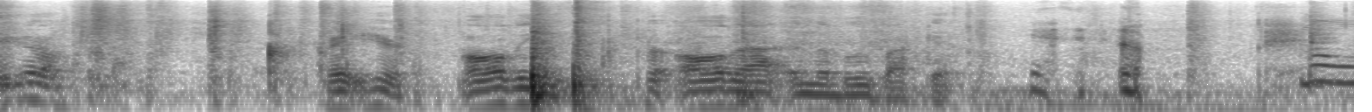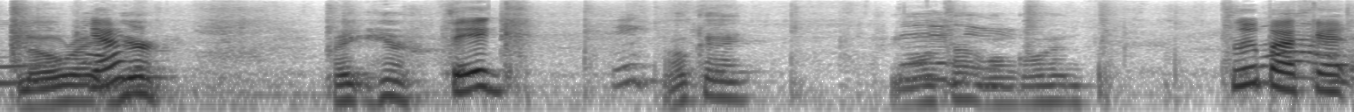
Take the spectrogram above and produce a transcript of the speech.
you go. Right here. All these. Put all that in the blue bucket. More. No, right Yeah. here. Right here. Big Okay. If you want that one, go ahead. blue bucket.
